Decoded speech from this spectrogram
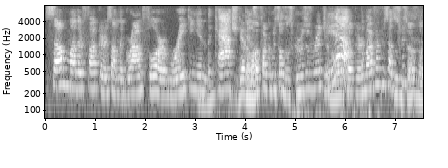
Some motherfuckers on the ground floor raking in the cash. Yeah, the motherfucker who sells the screws is rich. yeah, motherfucker the motherfucker who sells the screws. sells the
